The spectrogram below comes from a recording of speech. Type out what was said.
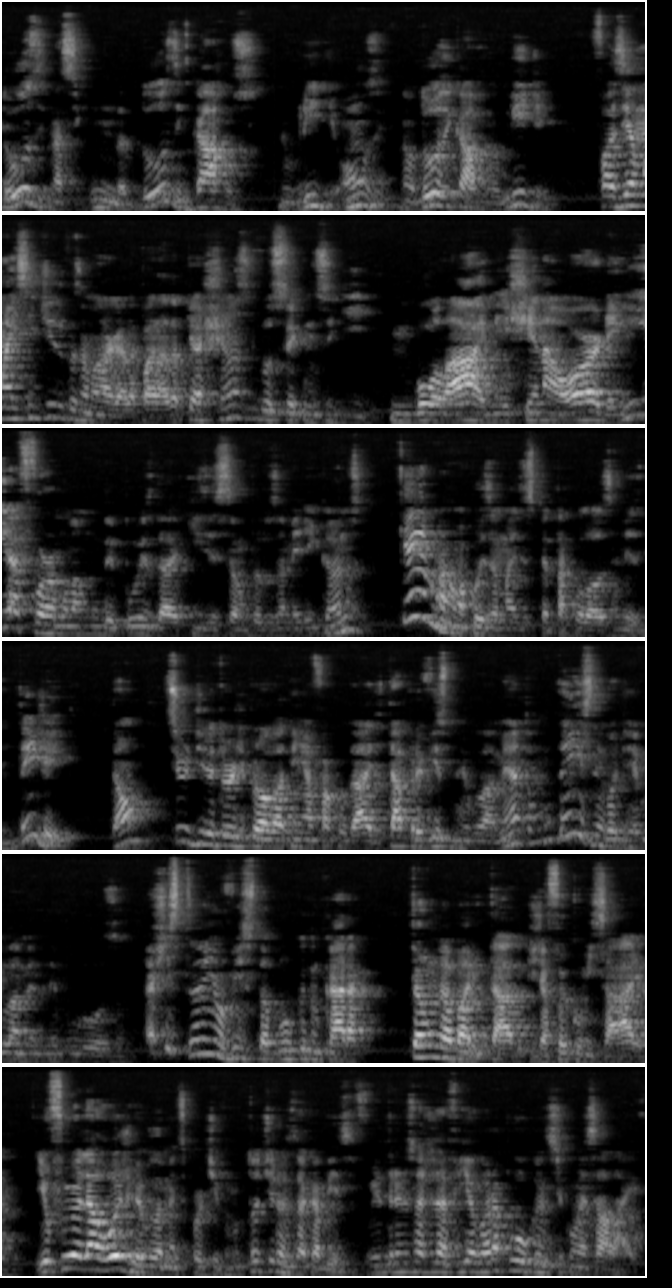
12 é, na segunda, 12 carros no grid, 11, não, 12 carros no grid, fazia mais sentido fazer uma largada parada, porque a chance de você conseguir embolar e mexer na ordem e a Fórmula 1 depois da aquisição pelos americanos, que é uma coisa mais espetaculosa mesmo, não tem jeito. Então, se o diretor de prova tem a faculdade, está previsto no regulamento, não tem esse negócio de regulamento nebuloso. Acho estranho ouvir isso da boca de um cara tão gabaritado que já foi comissário. E eu fui olhar hoje o regulamento esportivo, não estou tirando isso da cabeça. Fui entrar no site da FIA agora há pouco, antes de começar a live.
